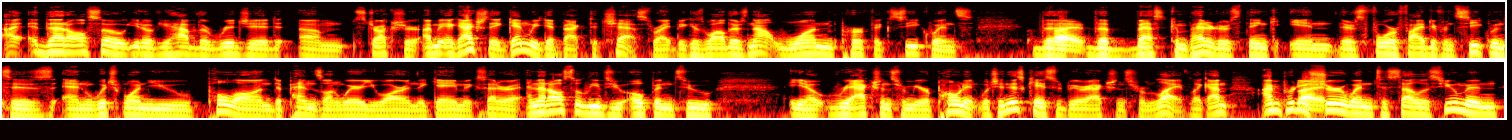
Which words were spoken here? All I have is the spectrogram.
I, that also, you know, if you have the rigid um, structure, I mean, actually, again, we get back to chess, right? Because while there's not one perfect sequence, the right. the best competitors think in there's four or five different sequences, and which one you pull on depends on where you are in the game, et cetera. And that also leaves you open to you know reactions from your opponent which in this case would be reactions from life like i'm i'm pretty right. sure when to sell is human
